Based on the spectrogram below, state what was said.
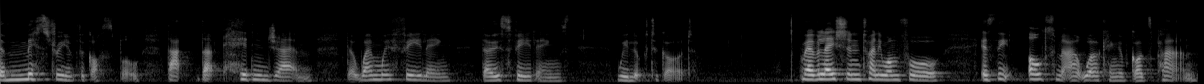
the mystery of the gospel, that, that hidden gem that when we're feeling those feelings, we look to God. Revelation 21:4 is the ultimate outworking of God's plan.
